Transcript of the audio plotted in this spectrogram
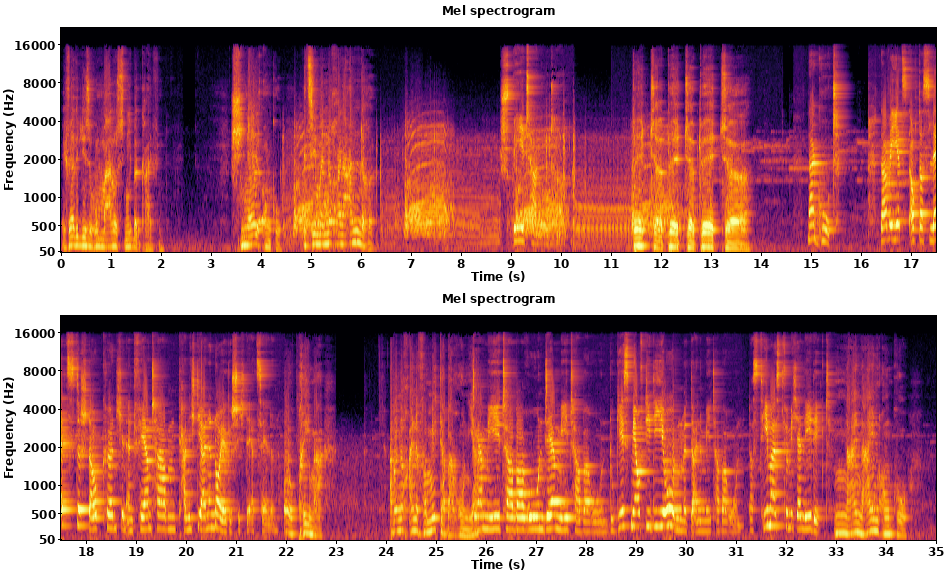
Ich werde diese Humanus nie begreifen. Schnell, Onko, erzähl mir noch eine andere. Später, Lothar. Bitte, bitte, bitte. Na gut. Da wir jetzt auch das letzte Staubkörnchen entfernt haben, kann ich dir eine neue Geschichte erzählen. Oh, prima. Aber noch eine vom Metabaron, ja? Der Metabaron, der Metabaron. Du gehst mir auf die Dioden mit deinem Metabaron. Das Thema ist für mich erledigt. Nein, nein, Onko.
